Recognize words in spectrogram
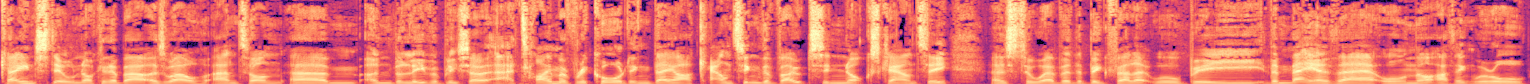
Kane's still knocking about as well, Anton. Um, unbelievably so. At time of recording, they are counting the votes in Knox County as to whether the big fella will be the mayor there or not. I think we're all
